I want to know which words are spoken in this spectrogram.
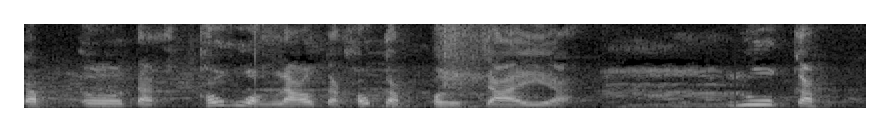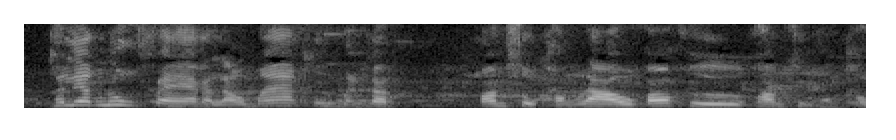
กับเออแต่เขาห่วงเราแต่เขากลับเปิดใจอะลูกกับเขาเรียกลูกแฟร์กับเรามากคือเหมือนกับ ความสุขของเราก็คือความสุขของเขา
